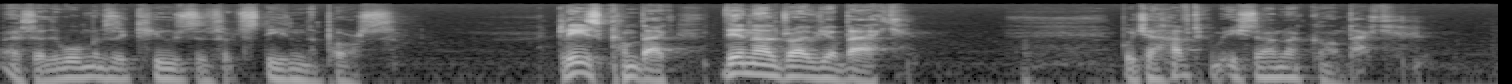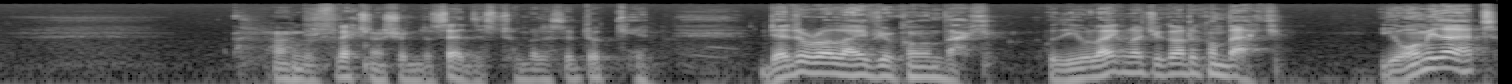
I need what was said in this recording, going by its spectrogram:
I said, the woman's accused of stealing the purse. Please come back, then I'll drive you back. But you have to come. He said, I'm not going back. On reflection, I shouldn't have said this to him, but I said, look, kid, dead or alive, you're coming back. Whether you like or not, you've got to come back. You owe me that.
